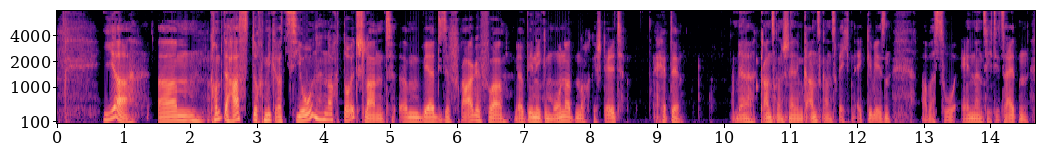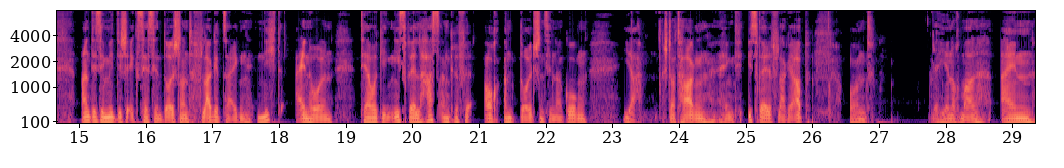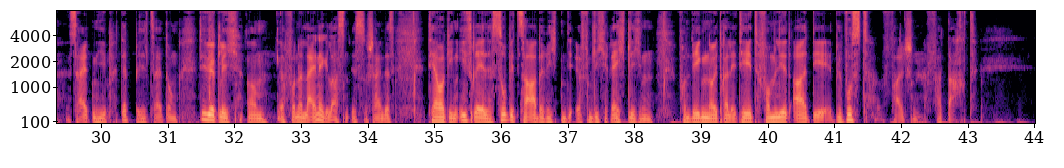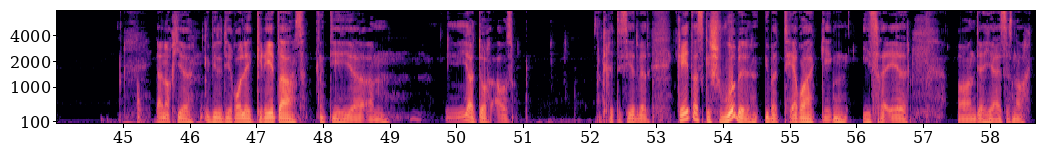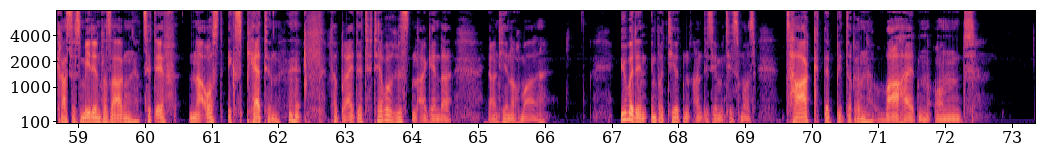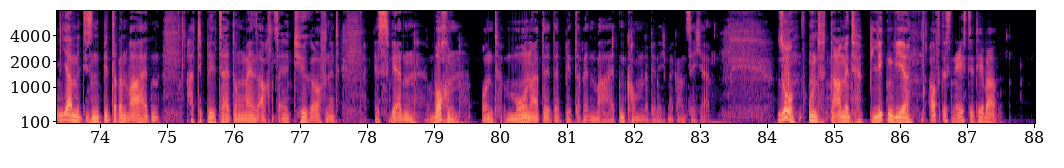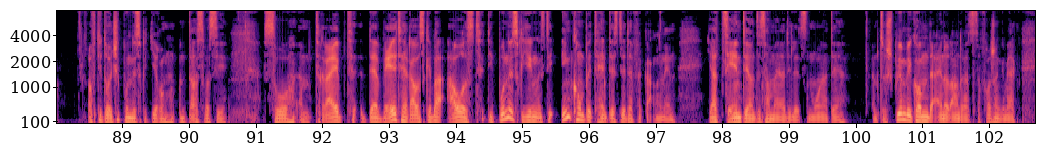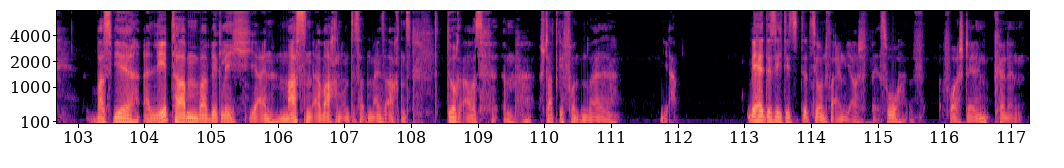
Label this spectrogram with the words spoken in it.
Ja, ähm, kommt der Hass durch Migration nach Deutschland? Ähm, wer diese Frage vor ja, wenigen Monaten noch gestellt hätte, wäre ganz, ganz schnell im ganz, ganz rechten Eck gewesen. Aber so ändern sich die Zeiten. Antisemitische Exzesse in Deutschland, Flagge zeigen, nicht einholen. Terror gegen Israel, Hassangriffe auch an deutschen Synagogen. Ja, statt Hagen hängt Israel-Flagge ab. Und ja, hier nochmal ein Seitenhieb der Bildzeitung, die wirklich ähm, von alleine gelassen ist, so scheint es. Terror gegen Israel, so bizarr berichten die öffentlich-rechtlichen. Von wegen Neutralität formuliert ARD bewusst falschen Verdacht. Ja, noch hier wieder die Rolle Gretas, die hier ähm, ja durchaus kritisiert wird. Gretas Geschwurbel über Terror gegen Israel. Und ja, hier heißt es noch, krasses Medienversagen, ZDF Nahost-Expertin verbreitet Terroristenagenda. Ja, und hier nochmal über den importierten Antisemitismus. Tag der bitteren Wahrheiten. Und ja, mit diesen bitteren Wahrheiten hat die Bildzeitung meines Erachtens eine Tür geöffnet. Es werden Wochen und Monate der bitteren Wahrheiten kommen, da bin ich mir ganz sicher. So, und damit blicken wir auf das nächste Thema, auf die deutsche Bundesregierung und das, was sie so ähm, treibt. Der Weltherausgeber Aust. Die Bundesregierung ist die inkompetenteste der vergangenen Jahrzehnte und das haben wir ja die letzten Monate ähm, zu spüren bekommen. Der eine oder andere hat es davor schon gemerkt. Was wir erlebt haben, war wirklich ja ein Massenerwachen und das hat meines Erachtens durchaus ähm, stattgefunden, weil ja, Wer hätte sich die Situation vor einem Jahr so vorstellen können?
